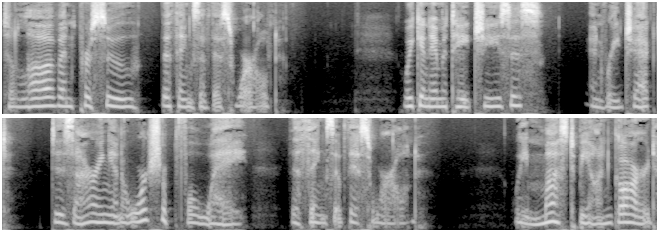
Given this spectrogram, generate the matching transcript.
to love and pursue the things of this world. We can imitate Jesus and reject, desiring in a worshipful way, the things of this world. We must be on guard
